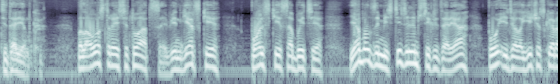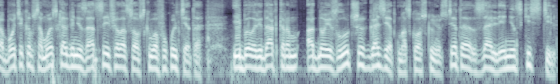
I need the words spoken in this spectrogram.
Титаренко. Была острая ситуация. Венгерские польские события. Я был заместителем секретаря по идеологической работе комсомольской организации философского факультета и был редактором одной из лучших газет Московского университета «За ленинский стиль».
